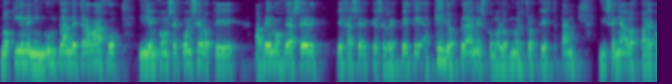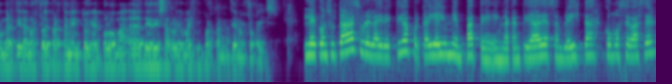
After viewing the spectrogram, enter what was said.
no tiene ningún plan de trabajo y en consecuencia lo que habremos de hacer es hacer que se respete aquellos planes como los nuestros que están diseñados para convertir a nuestro departamento en el polo eh, de desarrollo más importante de nuestro país. Le consultaba sobre la directiva porque ahí hay un empate en la cantidad de asambleístas. ¿Cómo se va a hacer?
